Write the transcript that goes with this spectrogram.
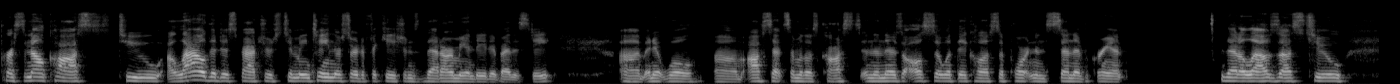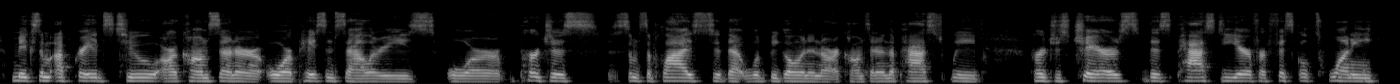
personnel costs to allow the dispatchers to maintain their certifications that are mandated by the state. Um, and it will um, offset some of those costs. And then there's also what they call a support and incentive grant that allows us to make some upgrades to our com center or pay some salaries or purchase some supplies to, that would be going in our com center. In the past, we've purchased chairs this past year for fiscal 20.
